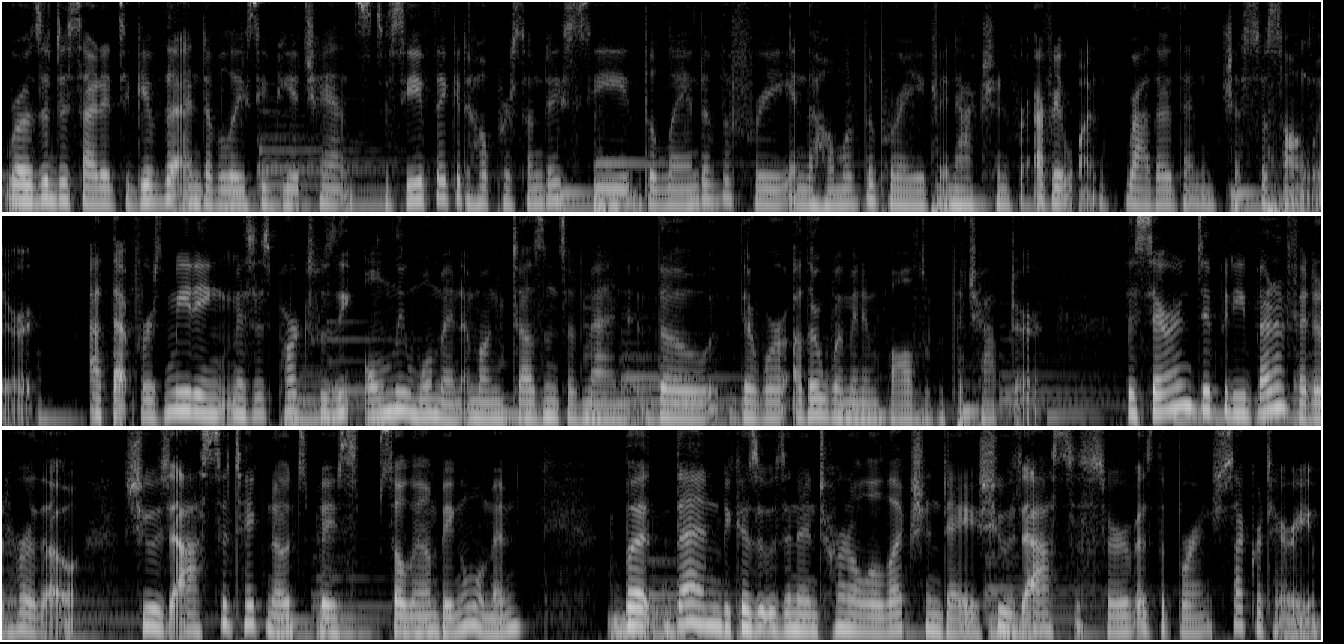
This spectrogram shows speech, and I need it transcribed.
Rosa decided to give the NAACP a chance to see if they could help her someday see the land of the free and the home of the brave in action for everyone, rather than just a song lyric. At that first meeting, Mrs. Parks was the only woman among dozens of men, though there were other women involved with the chapter. The serendipity benefited her, though. She was asked to take notes based solely on being a woman. But then, because it was an internal election day, she was asked to serve as the branch secretary.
